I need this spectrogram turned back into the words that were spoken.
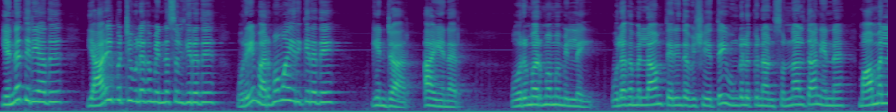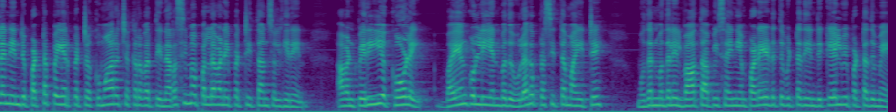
என்ன தெரியாது? யாரை பற்றி உலகம் என்ன சொல்கிறது? ஒரே மர்மமாயிருக்கிறதே என்றார் ஆயனர். ஒரு மர்மமும் இல்லை உலகமெல்லாம் தெரிந்த விஷயத்தை உங்களுக்கு நான் சொன்னால்தான் என்ன? மாமல்லன் என்று பட்டப்பெயர் பெற்ற குமார சக்கரவர்த்தி நரசிம்ம பல்லவனை பற்றித்தான் சொல்கிறேன். அவன் பெரிய கோழை பயங்கொள்ளி என்பது உலக பிரசித்தமாயிற்றே. முதன் முதலில் வாத்தாபி சைன்யம் படையெடுத்து விட்டது என்று கேள்விப்பட்டதுமே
